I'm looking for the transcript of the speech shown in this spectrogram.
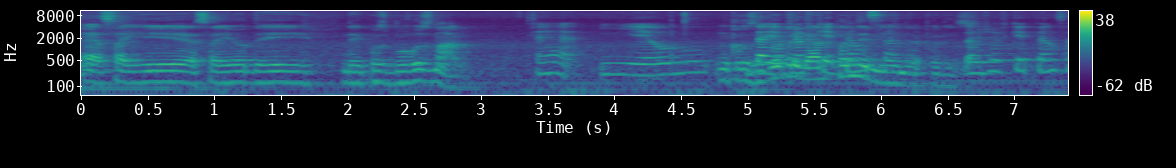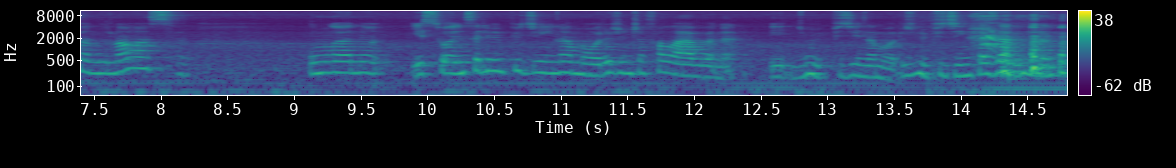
É, Essa aí, essa aí eu dei, dei com os burros na água. É, e eu. Inclusive, daí obrigado fiquei pandemia, pensando, né, por isso. Daí eu já fiquei pensando, nossa, um ano. Isso antes ele me pedia em namoro, a gente já falava, né? E de me pedir em namoro, de me pedir em casamento.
